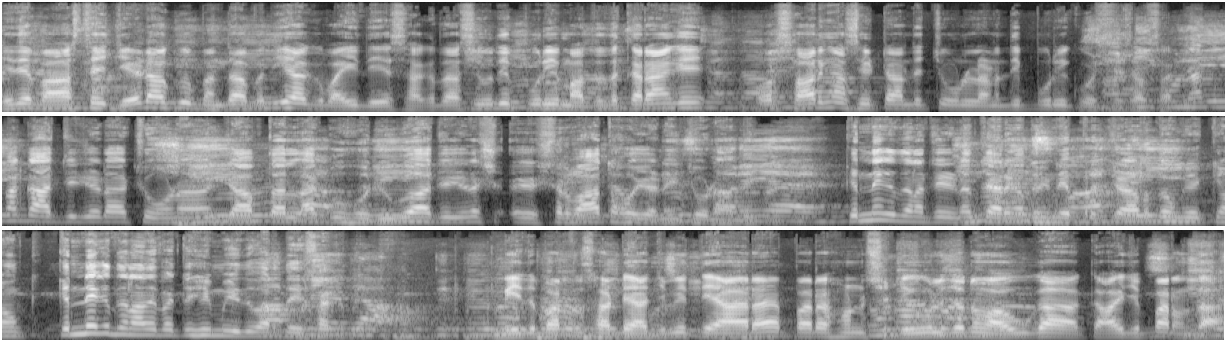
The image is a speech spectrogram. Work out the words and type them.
ਇਹਦੇ ਵਾਸਤੇ ਜਿਹੜਾ ਕੋਈ ਬੰਦਾ ਵਧੀਆ ਅਗਵਾਈ ਦੇ ਸਕਦਾ ਸੀ ਉਹਦੀ ਪੂਰੀ ਮਦਦ ਕਰਾਂਗੇ ਔਰ ਸਾਰੀਆਂ ਸੀਟਾਂ ਤੇ ਚੋਣ ਲੜਨ ਦੀ ਪੂਰੀ ਕੋਸ਼ਿਸ਼ ਆ ਸਾਡੀ। ਲਗਭਗ ਅੱਜ ਜਿਹੜਾ ਚੋਣ ਜਾਬਤਾ ਲਾਗੂ ਹੋ ਜਾਊਗਾ ਅੱਜ ਜਿਹੜਾ ਸ਼- ਸ਼ੁਰੂਆਤ ਹੋ ਜਾਣੀ ਚੋਣਾਂ ਦੀ। ਕਿੰਨੇ ਕੁ ਦਿਨਾਂ ਚ ਜਿਹੜਾ ਤਿਆਰੀਆਂ ਤੁਸੀਂ ਨੇਪਰ ਚਾੜ ਦੋਗੇ? ਕਿਉਂ ਕਿੰਨੇ ਕੁ ਦਿਨਾਂ ਦੇ ਵਿੱਚ ਤੁਸੀਂ ਉਮੀਦਵਾਰ ਦੇ ਸਕਦੇ ਹੋ? ਉਮੀਦਵਾਰ ਤਾਂ ਸਾਡੇ ਅੱਜ ਵੀ ਤਿਆਰ ਹੈ ਪਰ ਹੁਣ ਸ਼ਡਿਊਲ ਜਦੋਂ ਆਊਗਾ ਕਾਗਜ਼ ਭਰਨ ਦਾ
